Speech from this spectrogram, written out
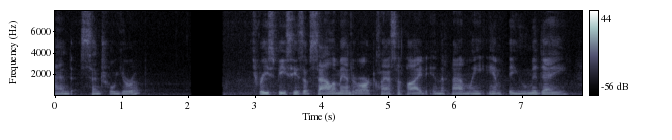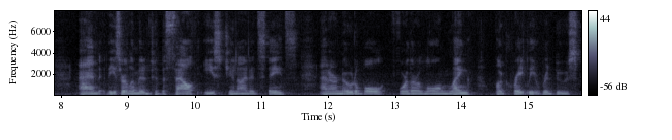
and Central Europe. Three species of salamander are classified in the family Amphiumidae, and these are limited to the southeast United States and are notable for their long length but greatly reduced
